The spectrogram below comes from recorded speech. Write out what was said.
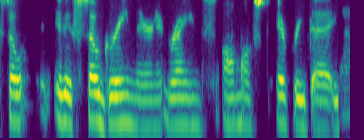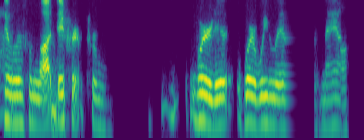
so it is so green there and it rains almost every day wow. it was a lot different from where it is where we live now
